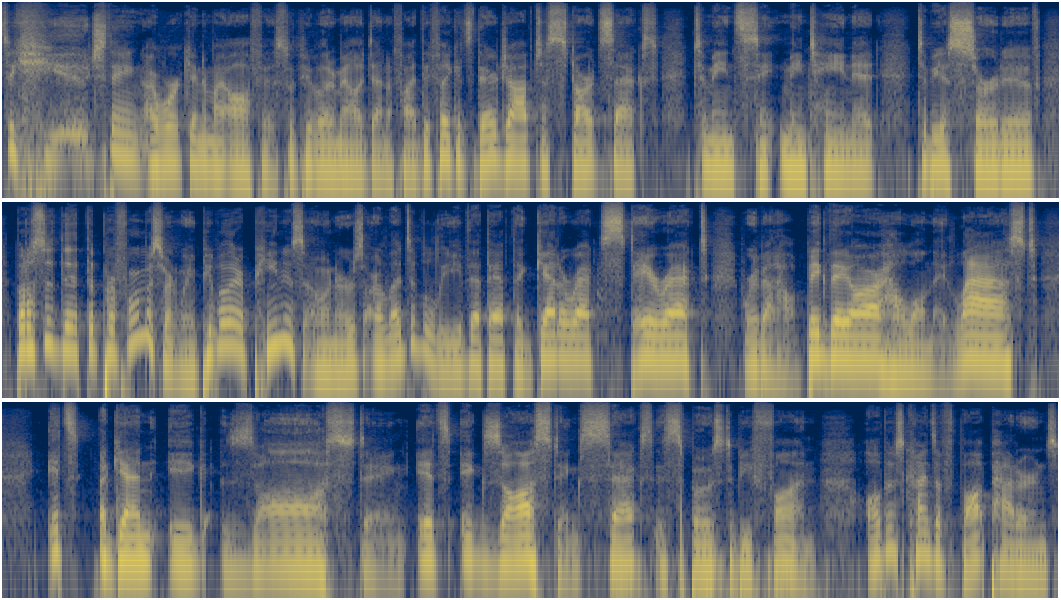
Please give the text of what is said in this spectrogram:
it's a huge thing I work in in my office with people that are male identified. They feel like it's their job to start sex, to maintain it, to be assertive, but also that the perform a certain way. People that are penis owners are led to believe that they have to get erect, stay erect, worry about how big they are, how long they last. It's again exhausting. It's exhausting. Sex is supposed to be fun. All those kinds of thought patterns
